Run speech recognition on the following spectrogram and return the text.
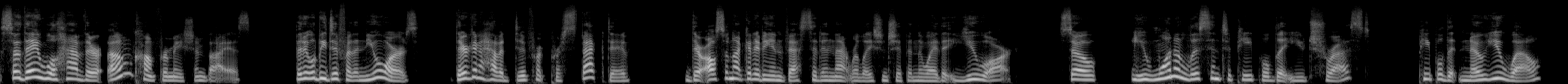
So they will have their own confirmation bias, but it will be different than yours. They're going to have a different perspective. They're also not going to be invested in that relationship in the way that you are. So you want to listen to people that you trust, people that know you well,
